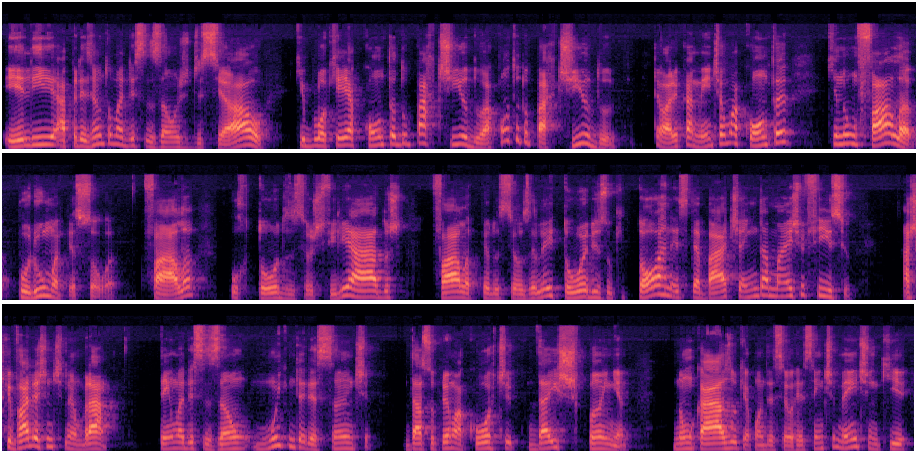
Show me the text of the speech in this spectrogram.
ele apresenta uma decisão judicial que bloqueia a conta do partido. A conta do partido, teoricamente, é uma conta que não fala por uma pessoa, fala por todos os seus filiados, fala pelos seus eleitores, o que torna esse debate ainda mais difícil. Acho que vale a gente lembrar, tem uma decisão muito interessante da Suprema Corte da Espanha, num caso que aconteceu recentemente, em que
